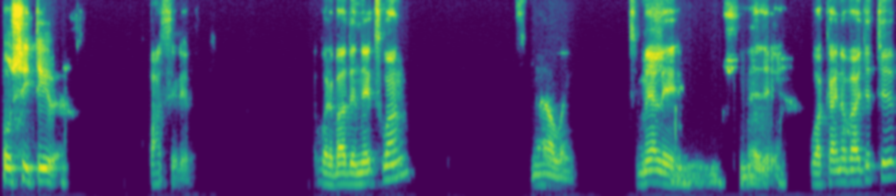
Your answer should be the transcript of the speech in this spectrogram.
Positive. Positive. What about the next one? Smelling. Smelly. Smelly. What kind of adjective?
